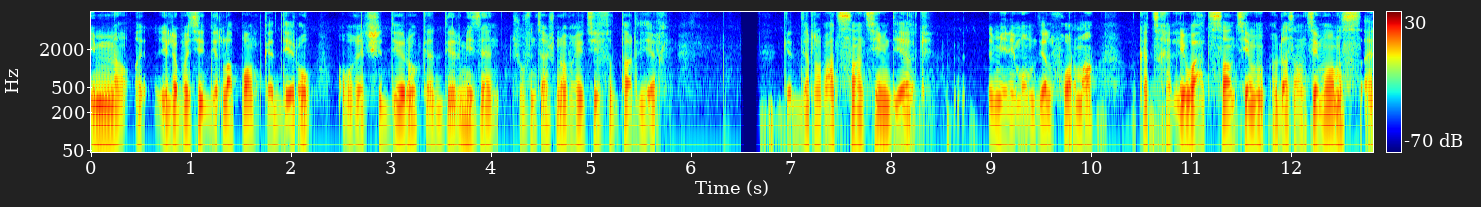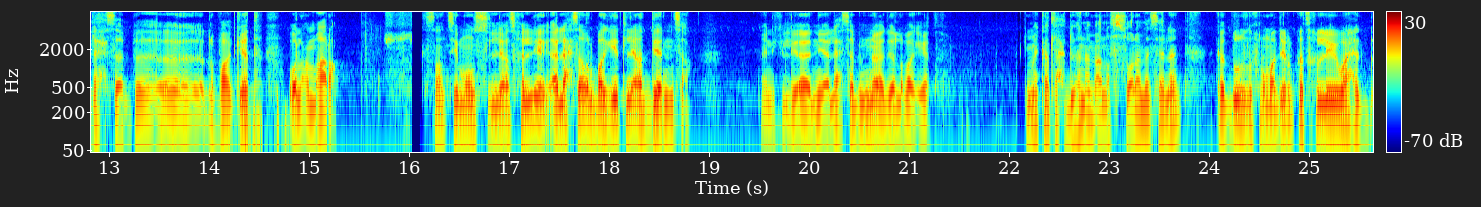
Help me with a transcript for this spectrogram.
إما إلا بغيتي دير la pente كديرو أو بغيتيش ديرو كدير ميزان. شوف أنت شنو بغيتي في الدار ديالك. كدير ربعة سنتيم ديالك ال minimum ديال ال forme وكتخلي واحد سنتيم ولا سنتيم ونص على حساب آه، الباكيت والعمارة. سنتيم ونص اللي غتخلي على حساب الباكيت اللي غدير أنت. يعني يعني على حساب النوع ديال الباكيت. كما كتلاحظوا هنا معنا في الصورة مثلا كدوز ال forme ديالك وكتخلي واحد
